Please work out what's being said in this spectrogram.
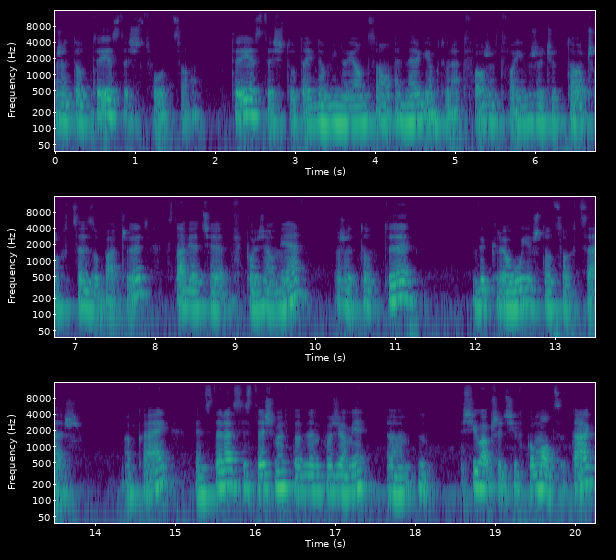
że to Ty jesteś Twórcą. Ty jesteś tutaj dominującą energią, która tworzy w Twoim życiu to, co chcę zobaczyć, stawia Cię w poziomie, że to Ty wykreujesz to, co chcesz. Ok? Więc teraz jesteśmy w pewnym poziomie um, siła przeciwko mocy, tak?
